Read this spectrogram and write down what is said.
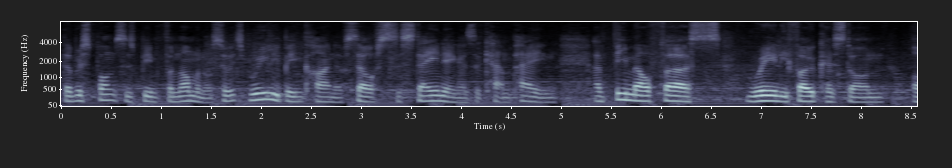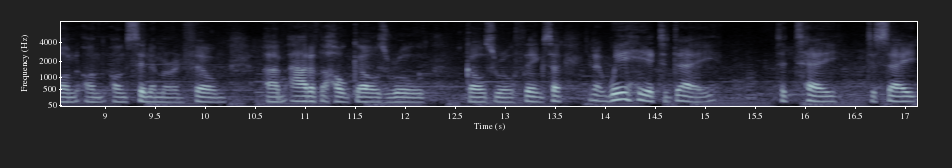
the response has been phenomenal. So it's really been kind of self sustaining as a campaign. And Female Firsts really focused on, on, on, on cinema and film um, out of the whole girls' rule, girls' rule thing. So, you know, we're here today to, t- to say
